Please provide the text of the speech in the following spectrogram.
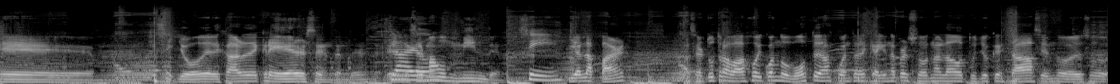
eh, qué sé yo de dejar de creerse ¿entendés? De ser Claro. más humilde Sí, y a la par hacer tu trabajo y cuando vos te das cuenta de que hay una persona al lado tuyo que está haciendo eso,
